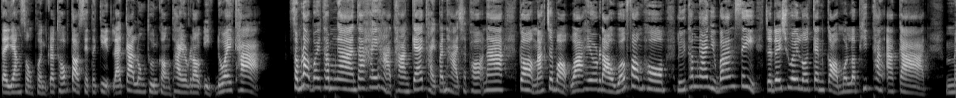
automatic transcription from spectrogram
แต่ยังส่งผลกระทบต่อเศรษฐกิจและการลงทุนของไทยเราอีกด้วยค่ะ สำหรับวัยทำงานถ้าให้หาทางแก้ไขปัญหาเฉพาะหน้า ก็มักจะบอกว่าให้เรา work from home หรือทำงานอยู่บ้านสิ จะได้ช่วยลดกันก่อมลพิษทางอากาศแหม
